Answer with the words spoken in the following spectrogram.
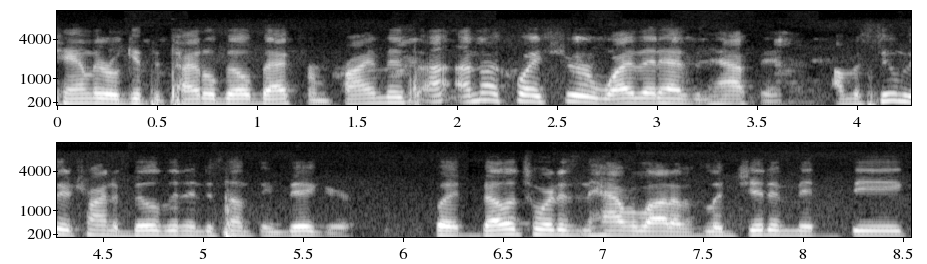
Chandler will get the title belt back from Primus. I, I'm not quite sure why that hasn't happened. I'm assuming they're trying to build it into something bigger. But Bellator doesn't have a lot of legitimate, big,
